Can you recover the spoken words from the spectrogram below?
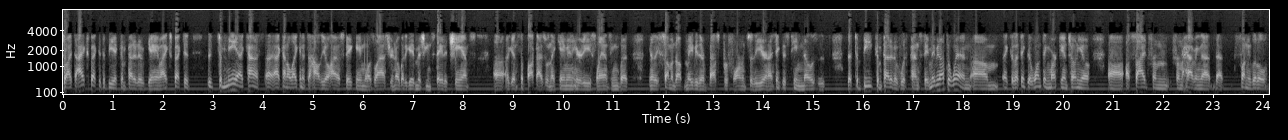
So I, I expect it to be a competitive game. I expected, to me, I kind of, I kind of liken it to how the Ohio State game was last year. Nobody gave Michigan State a chance uh, against the Buckeyes when they came in here to East Lansing, but you know they summoned up maybe their best performance of the year. And I think this team knows that, that to be competitive with Penn State, maybe not to win, um, because I think that one thing Mark Dantonio, uh, aside from from having that that funny little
